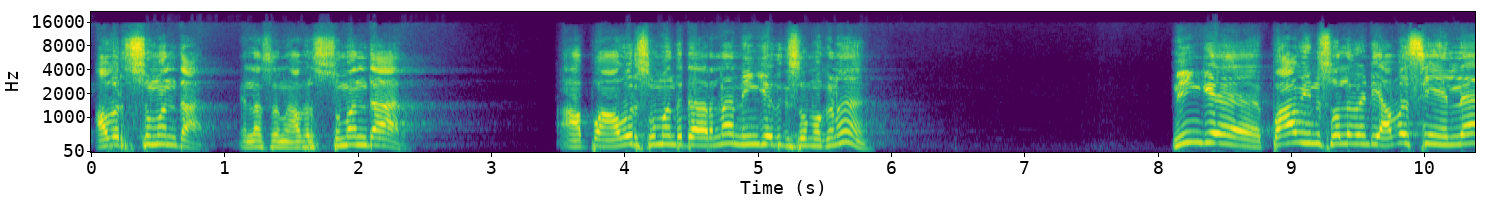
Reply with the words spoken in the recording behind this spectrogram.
அவர் சுமந்தார். எல்லாம் சொல்லுங்க அவர் சுமந்தார். அப்போ அவர் சுமந்துட்டாருன்னா நீங்க எதுக்கு சுமக்கணும்? நீங்க பாவின்னு சொல்ல வேண்டிய அவசியம் இல்லை.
